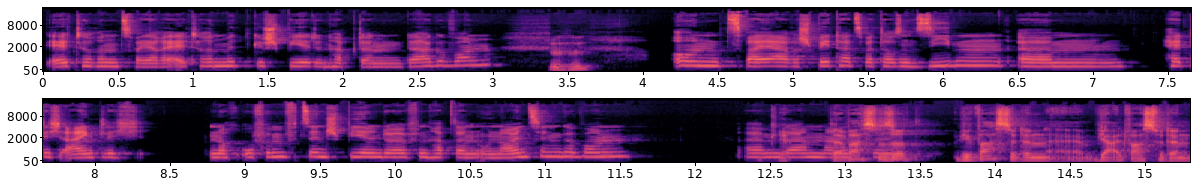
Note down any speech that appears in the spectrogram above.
älteren, zwei Jahre älteren mitgespielt und habe dann da gewonnen. Mhm. Und zwei Jahre später, 2007, ähm, hätte ich eigentlich noch U15 spielen dürfen, habe dann U19 gewonnen. Ähm, okay. Da warst du so, wie warst du denn, äh, wie alt warst du denn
